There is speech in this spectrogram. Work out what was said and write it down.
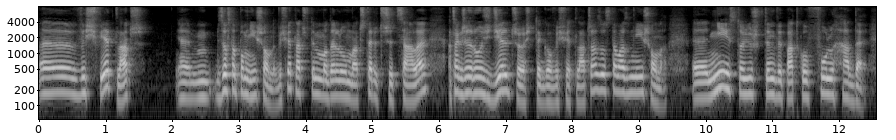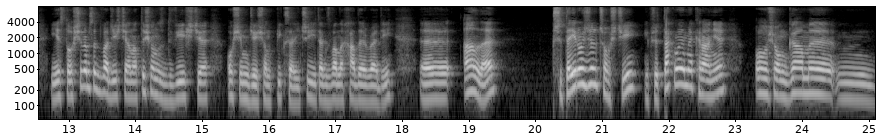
e, wyświetlacz e, został pomniejszony. Wyświetlacz w tym modelu ma 4,3 cale, a także rozdzielczość tego wyświetlacza została zmniejszona. E, nie jest to już w tym wypadku Full HD. Jest to 720 na 1280 pikseli, czyli tak zwane HD Ready, ale przy tej rozdzielczości i przy tak małym ekranie osiągamy mm,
